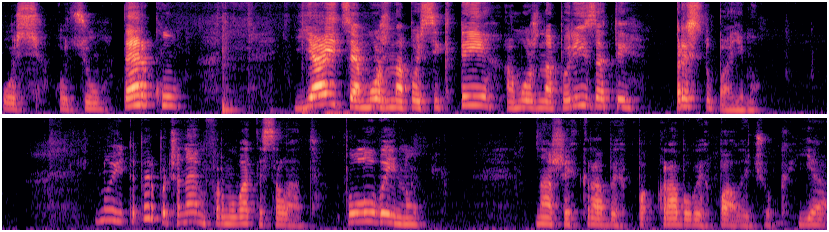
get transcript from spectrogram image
ось оцю терку. Яйця можна посікти, а можна порізати. Приступаємо. Ну і тепер починаємо формувати салат. Половину наших крабих, крабових паличок я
